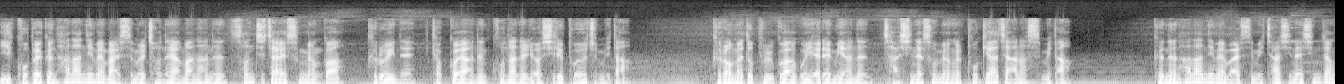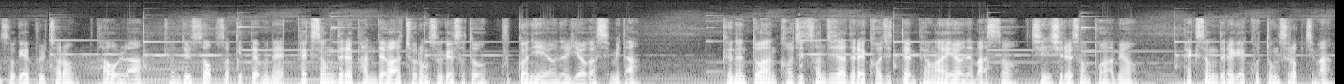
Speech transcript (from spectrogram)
이 고백은 하나님의 말씀을 전해야만 하는 선지자의 숙명과 그로 인해 겪어야 하는 고난을 여실히 보여줍니다. 그럼에도 불구하고 예레미야는 자신의 소명을 포기하지 않았습니다. 그는 하나님의 말씀이 자신의 심장 속에 불처럼 타올라 견딜 수 없었기 때문에 백성들의 반대와 조롱 속에서도 굳건히 예언을 이어갔습니다. 그는 또한 거짓 선지자들의 거짓된 평화 예언에 맞서 진실을 선포하며 백성들에게 고통스럽지만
